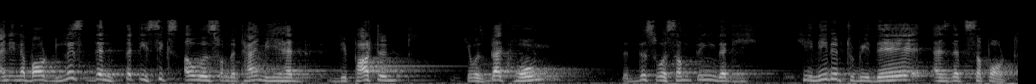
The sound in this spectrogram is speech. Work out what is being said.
And in about less than 36 hours from the time he had departed, he was back home, that this was something that he, he needed to be there as that support.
